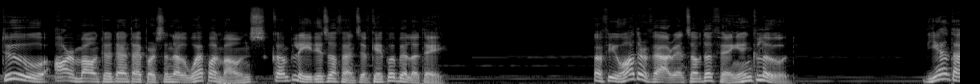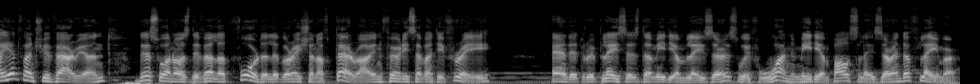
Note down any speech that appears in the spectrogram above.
Two arm-mounted anti-personnel weapon mounts complete its offensive capability. A few other variants of the thing include the anti-infantry variant, this one was developed for the liberation of Terra in 3073, and it replaces the medium lasers with one medium pulse laser and a flamer.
